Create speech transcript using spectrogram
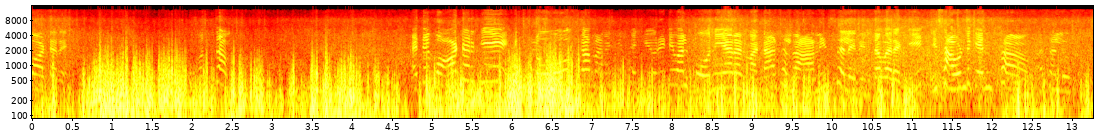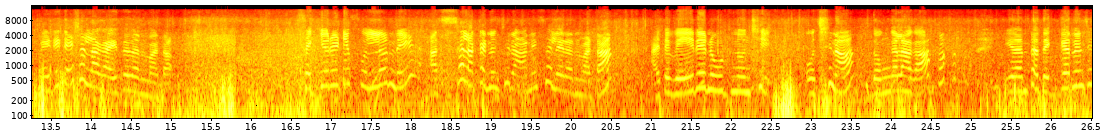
వాటరే మొత్తం. అయితే వాటర్కి క్లోజ్గా మనకి సెక్యూరిటీ వాళ్ళు పోనీయారనమాట అసలు రానిస్తలేదు ఇంతవరకు. ఈ సౌండ్కి ఎంత అసలు మెడిటేషన్ లాగా అవుతుంది అనమాట సెక్యూరిటీ ఫుల్ ఉంది. అస్సలు అక్కడ నుంచి రానిస్తలేరు అనమాట అయితే వేరే రూట్ నుంచి వచ్చిన దొంగలాగా ఇదంతా దగ్గర నుంచి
